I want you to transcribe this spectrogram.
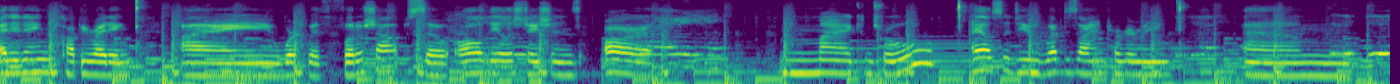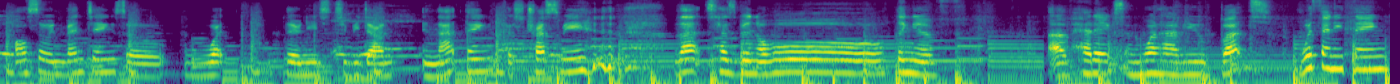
editing, copywriting. I work with Photoshop, so all the illustrations are my control. I also do web design, programming, um, also inventing, so what there needs to be done in that thing, because trust me, that has been a whole thing of of headaches and what have you. But with anything,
